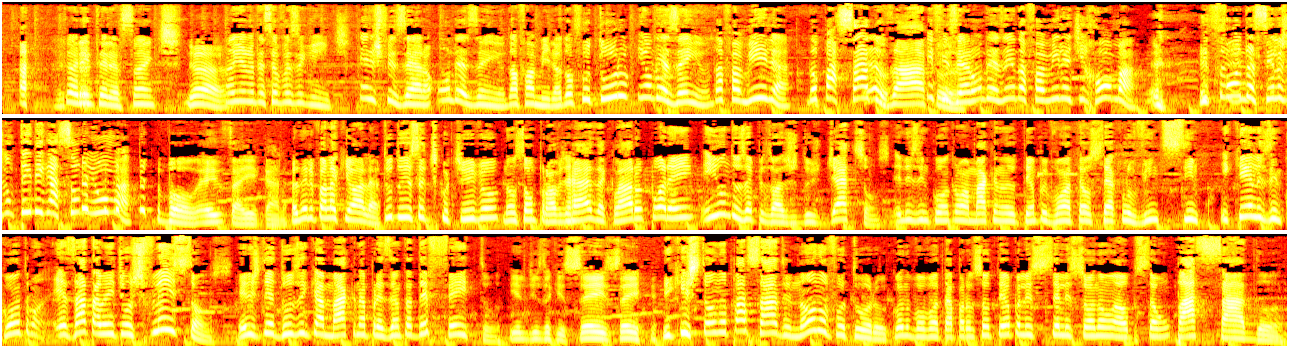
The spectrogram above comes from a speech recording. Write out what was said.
Teoria interessante. Yeah. O que aconteceu foi o seguinte: eles fizeram um desenho da família do futuro e um desenho da família do passado. Exato. E fizeram um desenho da família de Roma. E foda-se, eles não têm ligação nenhuma. Bom, é isso aí, cara. Mas ele fala aqui, olha, tudo isso é discutível, não são provas reais, é claro. Porém, em um dos episódios dos Jetsons, eles encontram a máquina do tempo e vão até o século 25. E quem eles encontram? Exatamente os Flintstones. Eles deduzem que a máquina apresenta defeito. E ele diz aqui, sei, sei. E que estão no passado e não no futuro. Quando vão voltar para o seu tempo, eles selecionam a opção passado.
